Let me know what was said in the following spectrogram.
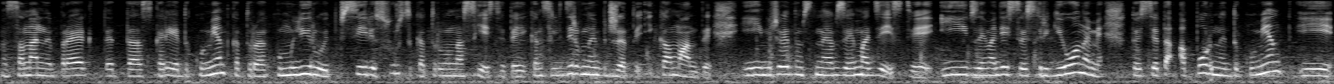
национальный проект – это скорее документ, который аккумулирует все ресурсы, которые у нас есть. Это и консолидированные бюджеты, и команды, и межведомственное взаимодействие, и взаимодействие с регионами. То есть это опорный документ и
